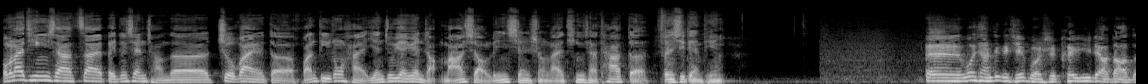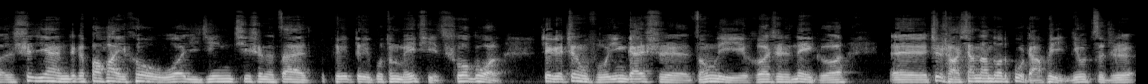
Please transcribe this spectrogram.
我们来听一下在北京现场的浙外的环地中海研究院院长马晓林先生来听一下他的分析点评。呃，我想这个结果是可以预料到的。事件这个爆发以后，我已经其实呢，在对对不同媒体说过了，这个政府应该是总理和是内阁，呃，至少相当多的部长会引咎辞职。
